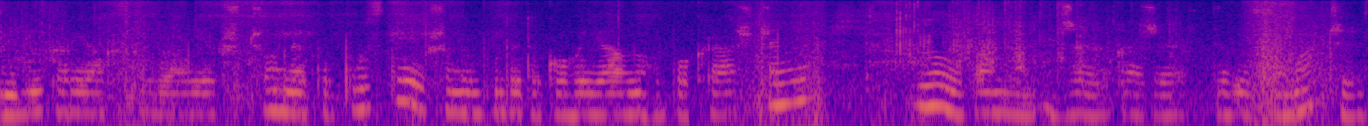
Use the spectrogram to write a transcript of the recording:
Лікар як сказав, якщо не попусти, якщо не буде такого явного покращення, ну там вже каже, дивись сама через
